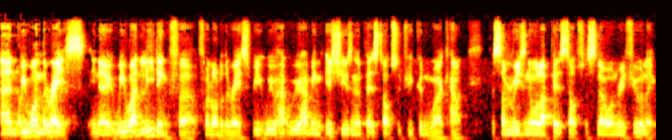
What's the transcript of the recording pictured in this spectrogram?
and we won the race. You know, we weren't leading for, for a lot of the race. We, we, were ha- we were having issues in the pit stops which we couldn't work out. For some reason, all our pit stops were slow on refueling,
